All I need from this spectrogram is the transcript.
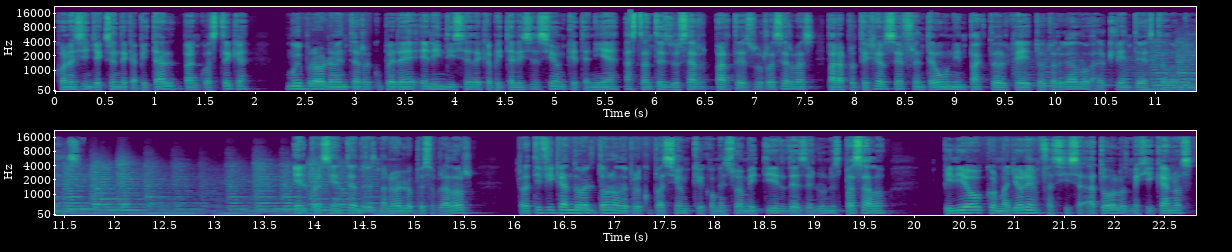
Con esa inyección de capital, Banco Azteca muy probablemente recupere el índice de capitalización que tenía hasta antes de usar parte de sus reservas para protegerse frente a un impacto del crédito otorgado al cliente estadounidense el presidente Andrés Manuel López Obrador, ratificando el tono de preocupación que comenzó a emitir desde el lunes pasado, pidió con mayor énfasis a todos los mexicanos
